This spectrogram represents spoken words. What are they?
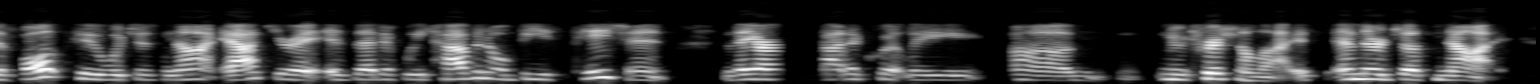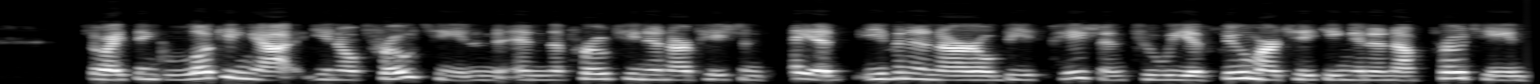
default to, which is not accurate, is that if we have an obese patient, they are adequately um, nutritionalized, and they're just not. So I think looking at, you know, protein and, the protein in our patients' diets, even in our obese patients who we assume are taking in enough protein,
